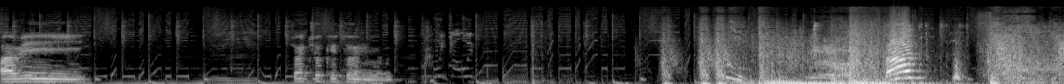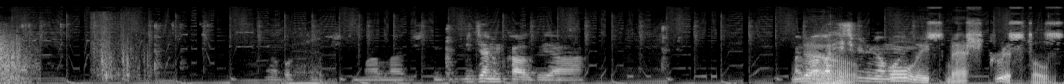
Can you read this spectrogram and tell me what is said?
Abi. Şu an çok kötü oynuyorum. Lan! Ya bakayım düştüm vallahi düştüm. Bir canım kaldı ya. Abi vallahi hiç bilmiyorum oyunu. Only smash crystals.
